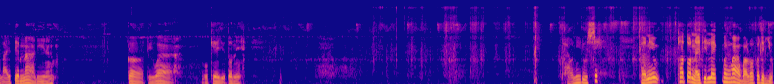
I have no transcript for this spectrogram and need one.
ไหลเต็มหน้าดีนะครับ ก็ถือว่าโอเคอยู่ต้นนี้แถวนี้ดูสิแถวนี้ถ้าต้นไหนที่เล็กมากๆบ่าวรถก็จะหยุด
